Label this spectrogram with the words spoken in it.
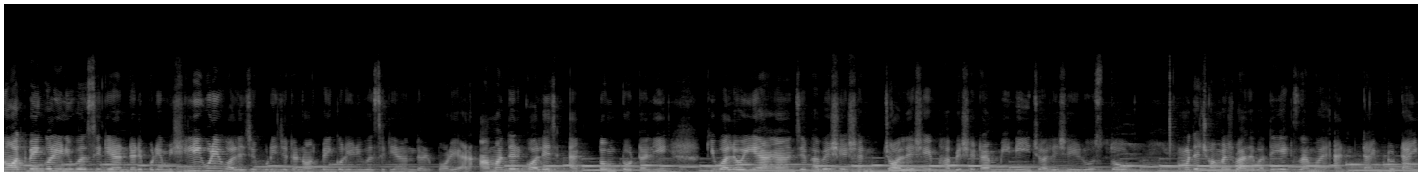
নর্থ বেঙ্গল ইউনিভার্সিটির আন্ডারে পড়ি। আমি শিলিগুড়ি কলেজে পড়ি, যেটা নর্থ বেঙ্গল ইউনিভার্সিটির আন্ডারে পড়ে। আর আমাদের কলেজ একদম টোটালি কি বলে ওই যেভাবে সেশন চলে সেইভাবে সেটা মেনেই চলে সেই রুলস তো আমাদের ছ মাস বাদে বাদেই এক্সাম হয় and time to time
